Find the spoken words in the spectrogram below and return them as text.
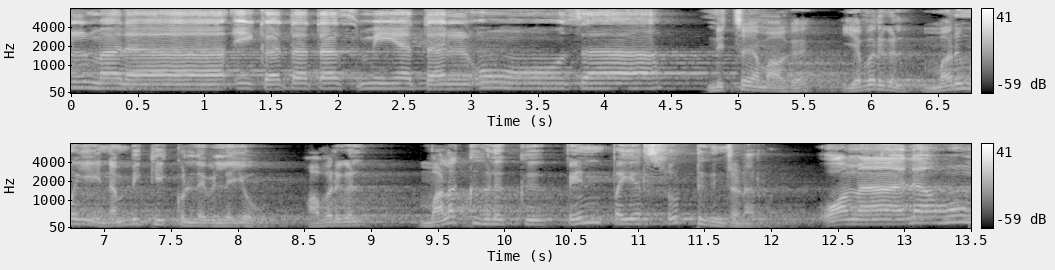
الملائكة تسمية الأنثى நிச்சயமாக எவர்கள் மறுமையை நம்பிக்கை கொள்ளவில்லையோ அவர்கள் மலக்குகளுக்கு பெண் பெயர் சூட்டுகின்றனர் وما لهم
